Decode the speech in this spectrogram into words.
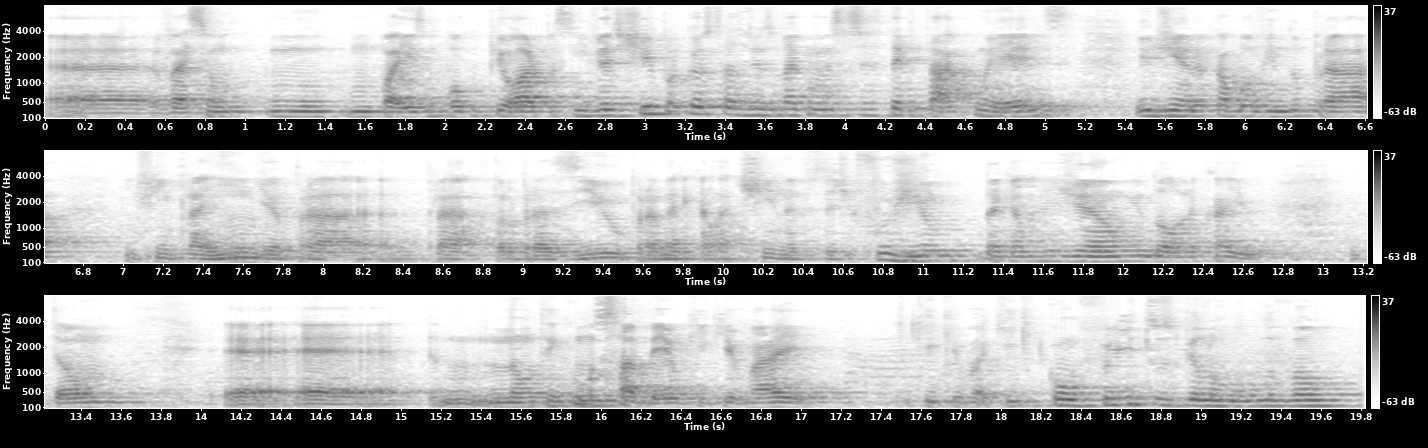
é, vai ser um, um, um país um pouco pior para se investir porque os Estados Unidos vai começar a se atritar com eles e o dinheiro acabou vindo para enfim, para a Índia, para o Brasil, para a América Latina, ou seja, fugiu daquela região e o dólar caiu. Então, é, é, não tem como saber o que, que vai, o que, que, vai, que, que conflitos pelo mundo vão,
